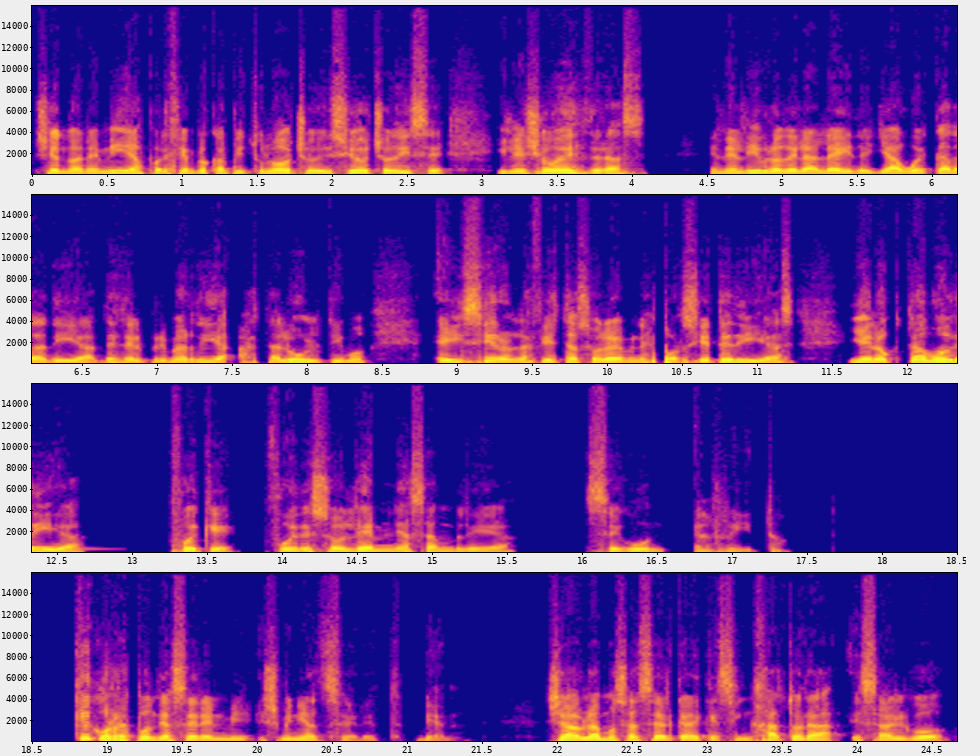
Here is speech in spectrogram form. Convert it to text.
Yendo a Nehemías, por ejemplo, capítulo 8, 18, dice, y leyó Esdras en el libro de la ley de Yahweh cada día, desde el primer día hasta el último, e hicieron las fiestas solemnes por siete días, y el octavo día fue qué? Fue de solemne asamblea según el rito. ¿Qué corresponde hacer en Shmini Atzeret? Bien, ya hablamos acerca de que Torah es algo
